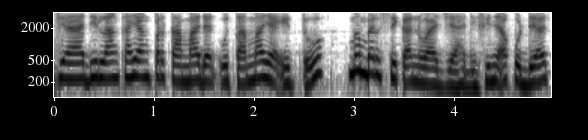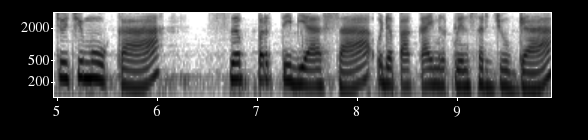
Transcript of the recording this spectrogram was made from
Jadi langkah yang pertama dan utama yaitu membersihkan wajah. Di sini aku udah cuci muka seperti biasa, udah pakai milk cleanser juga.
